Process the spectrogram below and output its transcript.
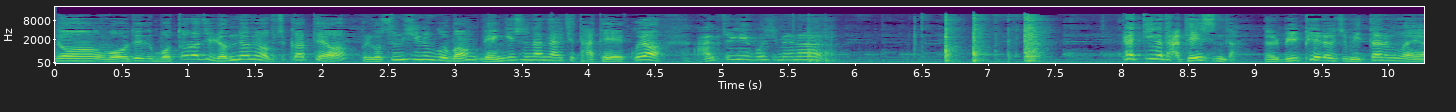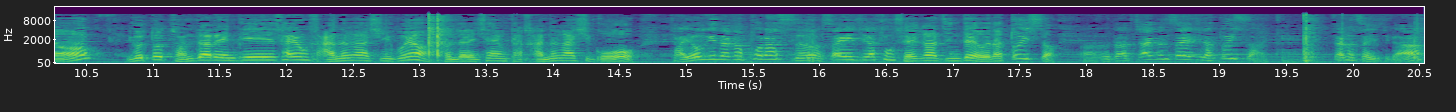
뭐 어디, 뭐 떨어질 염려는 없을 것 같아요. 그리고 숨 쉬는 구멍, 냉기 순환 장치 다 되어 있고요. 안쪽에 보시면은, 패킹은 다 되어 있습니다. 밀폐력이 좀 있다는 거예요. 이것도 전자레인지 사용 가능하시고요. 전자레인지 사용 다 가능하시고. 자, 여기다가 플러스 사이즈가 총 세 가지인데 여기다 또 있어. 어, 여기다 작은 사이즈가 또 있어. 이렇게. 작은 사이즈가.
